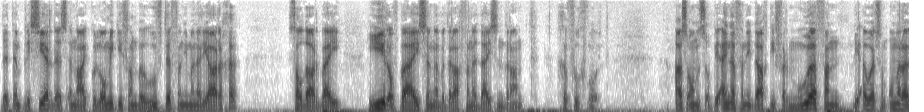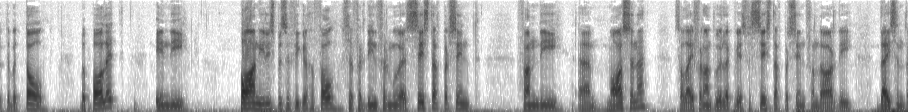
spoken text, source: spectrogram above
Dit impliseer dus in daai kolommetjie van behoefte van die minderjarige sal daarby huur of behuising 'n bedrag van R1000 gevoeg word as ons op die einde van die dag die vermoë van die ouers om onderhoud te betaal bepaal het en die pa in hierdie spesifieke geval se verdien vermoë 60% van die ehm um, maasene sal hy verantwoordelik wees vir 60% van daardie R1000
